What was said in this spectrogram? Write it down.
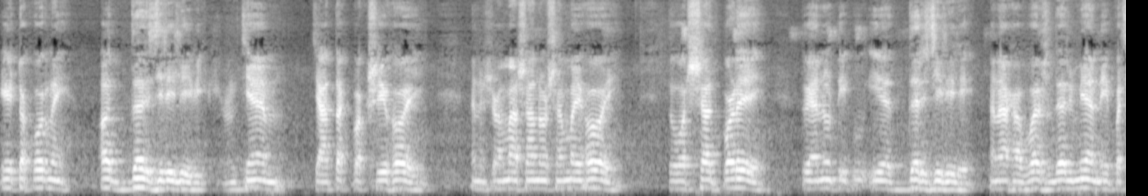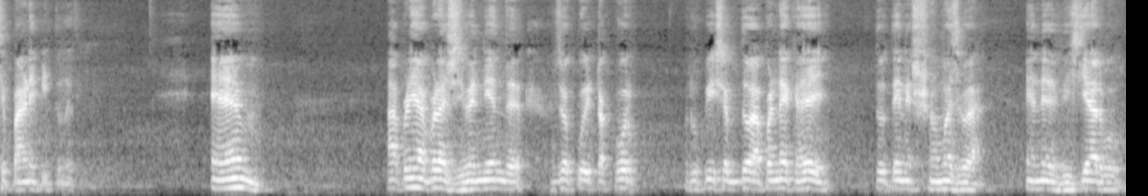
એ ટકોરને અદ્ધર ઝીલી લેવી. જેમ ચાતક પક્ષી હોય અને ચોમાસાનો સમય હોય, તો વરસાદ પડે, તો એનું ટીપું એ દરજીરી લે. અને આખા વર્ષ દરમિયાન એ પછી પાણી પીતું નથી. એમ આપણે આપણા જીવનની અંદર જો કોઈ ટકોર રૂપી શબ્દો આપણને કહે, તો તેને સમજવા, એને વિચારવો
